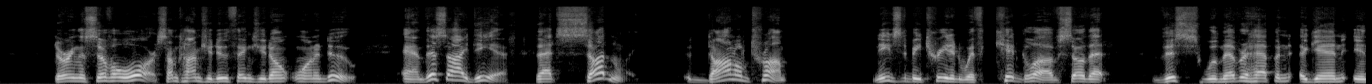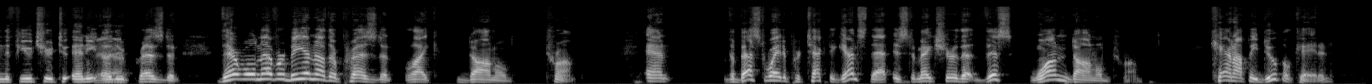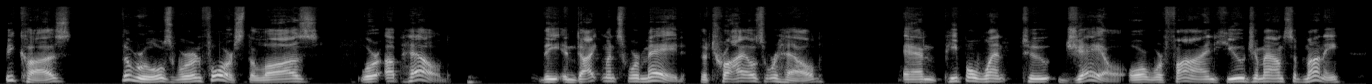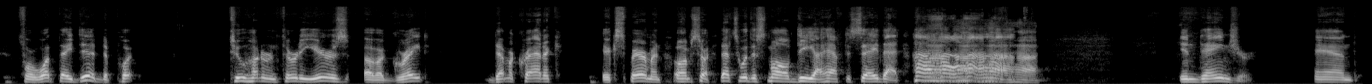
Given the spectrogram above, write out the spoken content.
during the civil war sometimes you do things you don't want to do and this idea that suddenly Donald Trump needs to be treated with kid gloves so that this will never happen again in the future to any Yeah. other president. There will never be another president like Donald Trump. And the best way to protect against that is to make sure that this one Donald Trump cannot be duplicated because the rules were enforced, the laws were upheld the indictments were made, the trials were held, and people went to jail or were fined huge amounts of money for what they did to put 230 years of a great democratic experiment. Oh, I'm sorry, that's with a small d. I have to say that. Ha, ha, ha, ha. in danger. And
